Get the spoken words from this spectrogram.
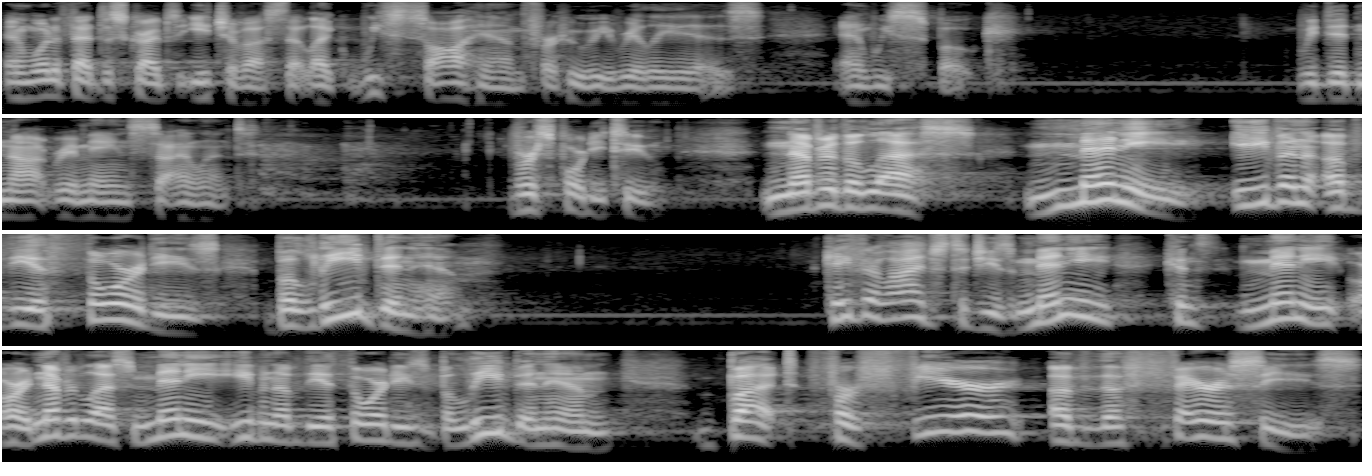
and what if that describes each of us that like we saw him for who he really is and we spoke. We did not remain silent. Verse 42 Nevertheless, many, even of the authorities, believed in him gave their lives to Jesus. Many, many, or nevertheless, many even of the authorities believed in him, but for fear of the Pharisees,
